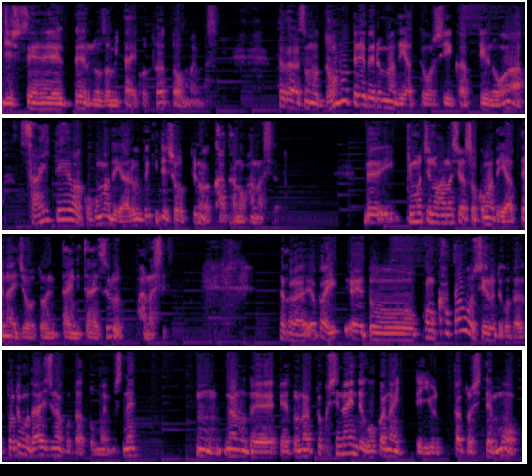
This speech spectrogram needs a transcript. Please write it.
自主性で望みたいことだと思います。だからそのどのレベルまでやってほしいかっていうのは、最低はここまでやるべきでしょうっていうのが型の話だと。で、気持ちの話はそこまでやってない状態に対する話です。だからやっぱり、えっ、と、この型を教えるということはとても大事なことだと思いますね。うん。なので、えっ、と、納得しないんで動かないって言ったとしても、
